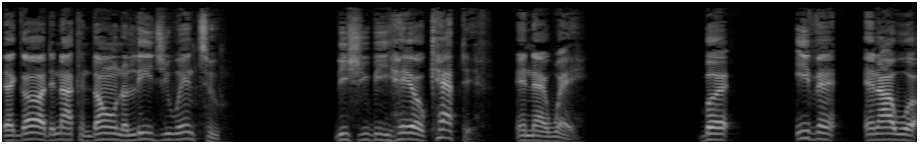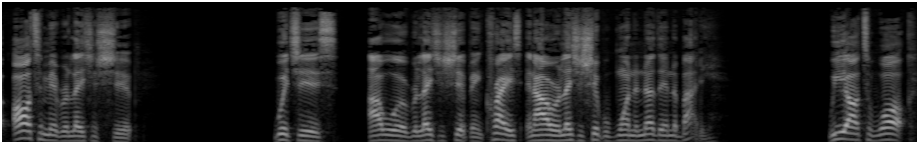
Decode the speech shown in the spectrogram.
that God did not condone or lead you into. At least you be held captive in that way. But even in our ultimate relationship, which is our relationship in Christ and our relationship with one another in the body, we ought to walk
